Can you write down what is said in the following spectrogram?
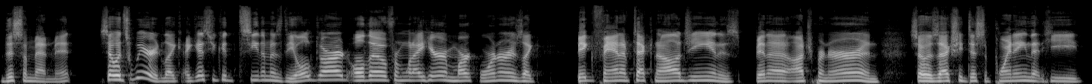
this amendment. So it's weird. Like I guess you could see them as the old guard, although from what I hear, Mark Warner is like big fan of technology and has been an entrepreneur, and so it's actually disappointing that he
